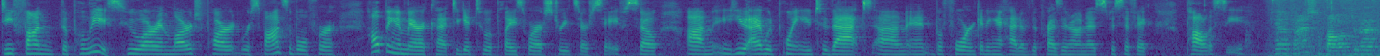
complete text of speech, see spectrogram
defund the police, who are in large part responsible for helping America to get to a place where our streets are safe? So um, he, I would point you to that um, and before getting ahead of the president on a specific policy. Yeah, can I ask a follow-up to that?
